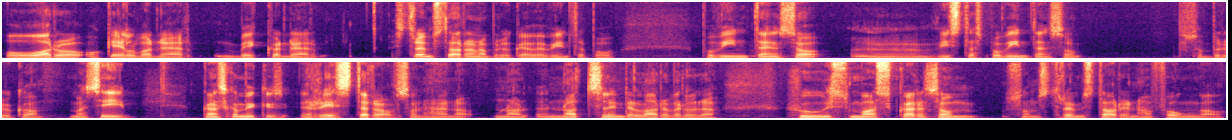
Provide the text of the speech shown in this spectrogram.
år och, och älvar där, bäckar där strömstararna brukar övervintra på, på vintern, så uh, vistas på vintern, så, så brukar man se ganska mycket rester av sådana här nattsländelarver eller husmaskar som, som strömstaren har fångat.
